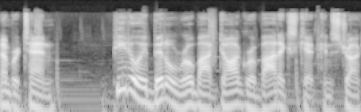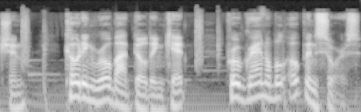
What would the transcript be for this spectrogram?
Number 10. Pito a Bittle Robot Dog Robotics Kit Construction, Coding Robot Building Kit, Programmable Open Source,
